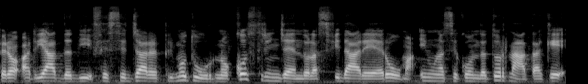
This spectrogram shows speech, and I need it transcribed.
però a Riyadh di festeggiare al primo turno, costringendola a sfidare Roma in una seconda tornata che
